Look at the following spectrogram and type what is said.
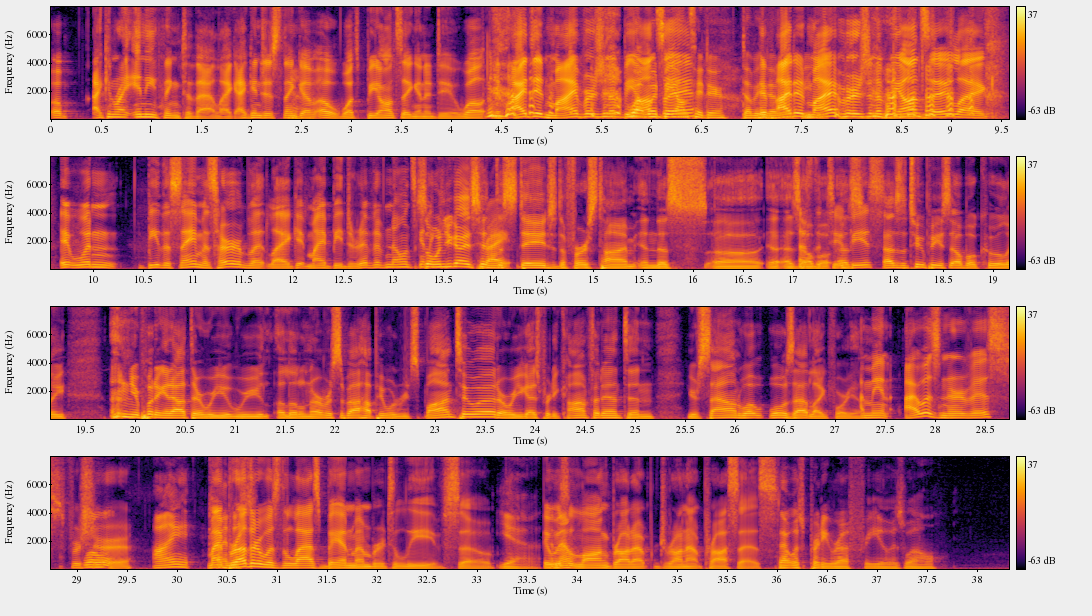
oh, I can write anything to that. Like I can just think of, oh, what's Beyonce gonna do? Well, if I did my version of Beyonce, What would Beyonce do? If I did my version of Beyonce, like it wouldn't be the same as her, but like it might be derivative. No one's gonna. So when you guys hit the stage the first time in this uh, as, the elbow two-piece? as, as the two piece elbow coulee, and you're putting it out there. Were you were you a little nervous about how people would respond to it, or were you guys pretty confident in your sound? What what was that like for you? I mean, I was nervous for Well, sure. I My kinda- brother was the last band member to leave, so Yeah, it and was that, a long, brought out, drawn out process. that was pretty rough for you as well.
